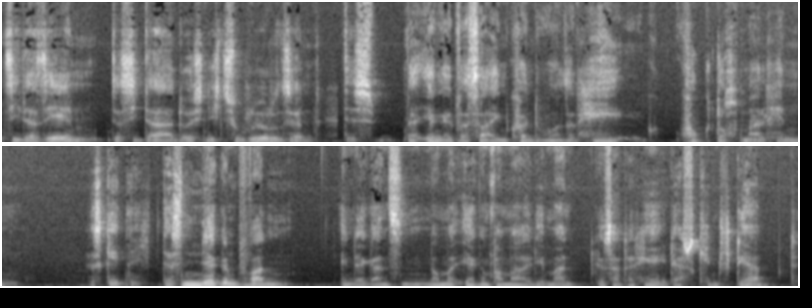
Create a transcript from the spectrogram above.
Sie da sehen, dass Sie dadurch nicht zu rühren sind, dass da irgendetwas sein könnte, wo man sagt, hey, guck doch mal hin. Das geht nicht. Dass nirgendwann in der ganzen Nummer irgendwann mal jemand gesagt hat, hey, das Kind stirbt.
